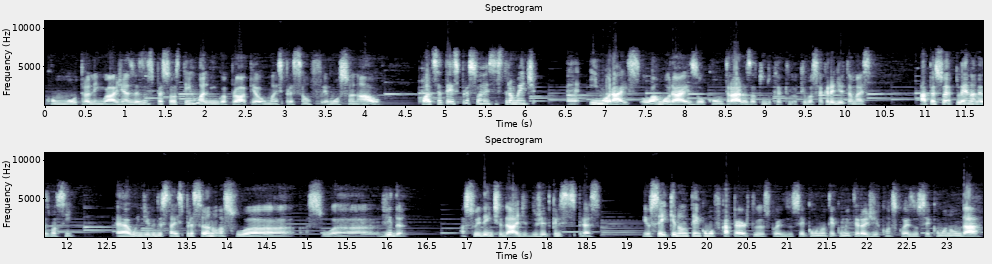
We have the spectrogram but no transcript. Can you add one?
com outra linguagem. Às vezes as pessoas têm uma língua própria, uma expressão emocional. Pode ser ter expressões extremamente é, imorais ou amorais ou contrárias a tudo que, que você acredita, mas a pessoa é plena mesmo assim é, o indivíduo está expressando a sua, a sua vida, a sua identidade do jeito que ele se expressa. Eu sei que não tem como ficar perto das coisas, eu sei como não tem como interagir com as coisas, eu sei como não dar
